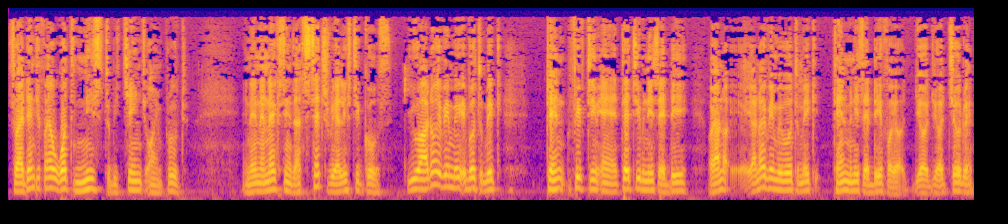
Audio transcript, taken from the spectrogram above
So identify what needs to be changed or improved. And then the next thing is that set realistic goals. You are not even able to make 10, 15, uh, 30 minutes a day, or you're not, you're not even able to make 10 minutes a day for your, your, your children.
